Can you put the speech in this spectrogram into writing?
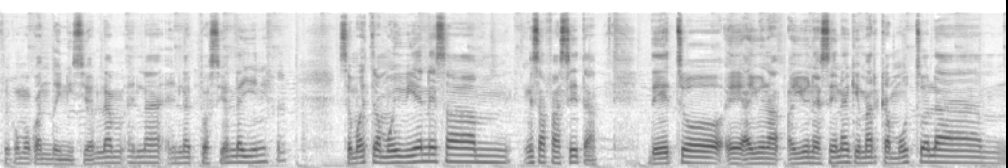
fue como cuando inició en la, en la, en la actuación la Jennifer. Se muestra muy bien esa, mm, esa faceta. De hecho, eh, hay, una, hay una escena que marca mucho la, mm,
